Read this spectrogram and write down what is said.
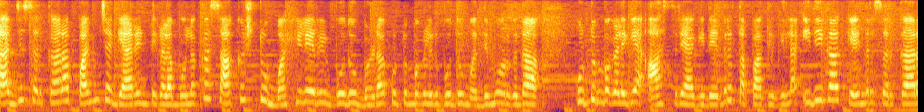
ರಾಜ್ಯ ಸರ್ಕಾರ ಪಂಚ ಗ್ಯಾರಂಟಿಗಳ ಮೂಲಕ ಸಾಕಷ್ಟು ಮಹಿಳೆಯರಿರ್ಬೋದು, ಬಡ ಕುಟುಂಬಗಳಿರ್ಬೋದು, ಮಧ್ಯಮ ವರ್ಗದ ಕುಟುಂಬಗಳಿಗೆ ಆಸರೆಯಾಗಿದೆ ಅಂದ್ರೆ ತಪ್ಪಾಗ್ಲಿಕ್ಕಿಲ್ಲ. ಇದೀಗ ಕೇಂದ್ರ ಸರ್ಕಾರ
